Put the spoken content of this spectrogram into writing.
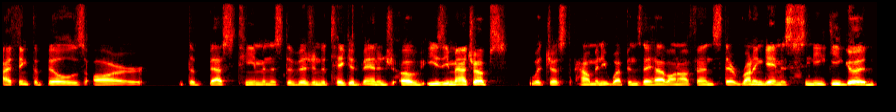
I think the Bills are the best team in this division to take advantage of easy matchups with just how many weapons they have on offense. Their running game is sneaky good.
